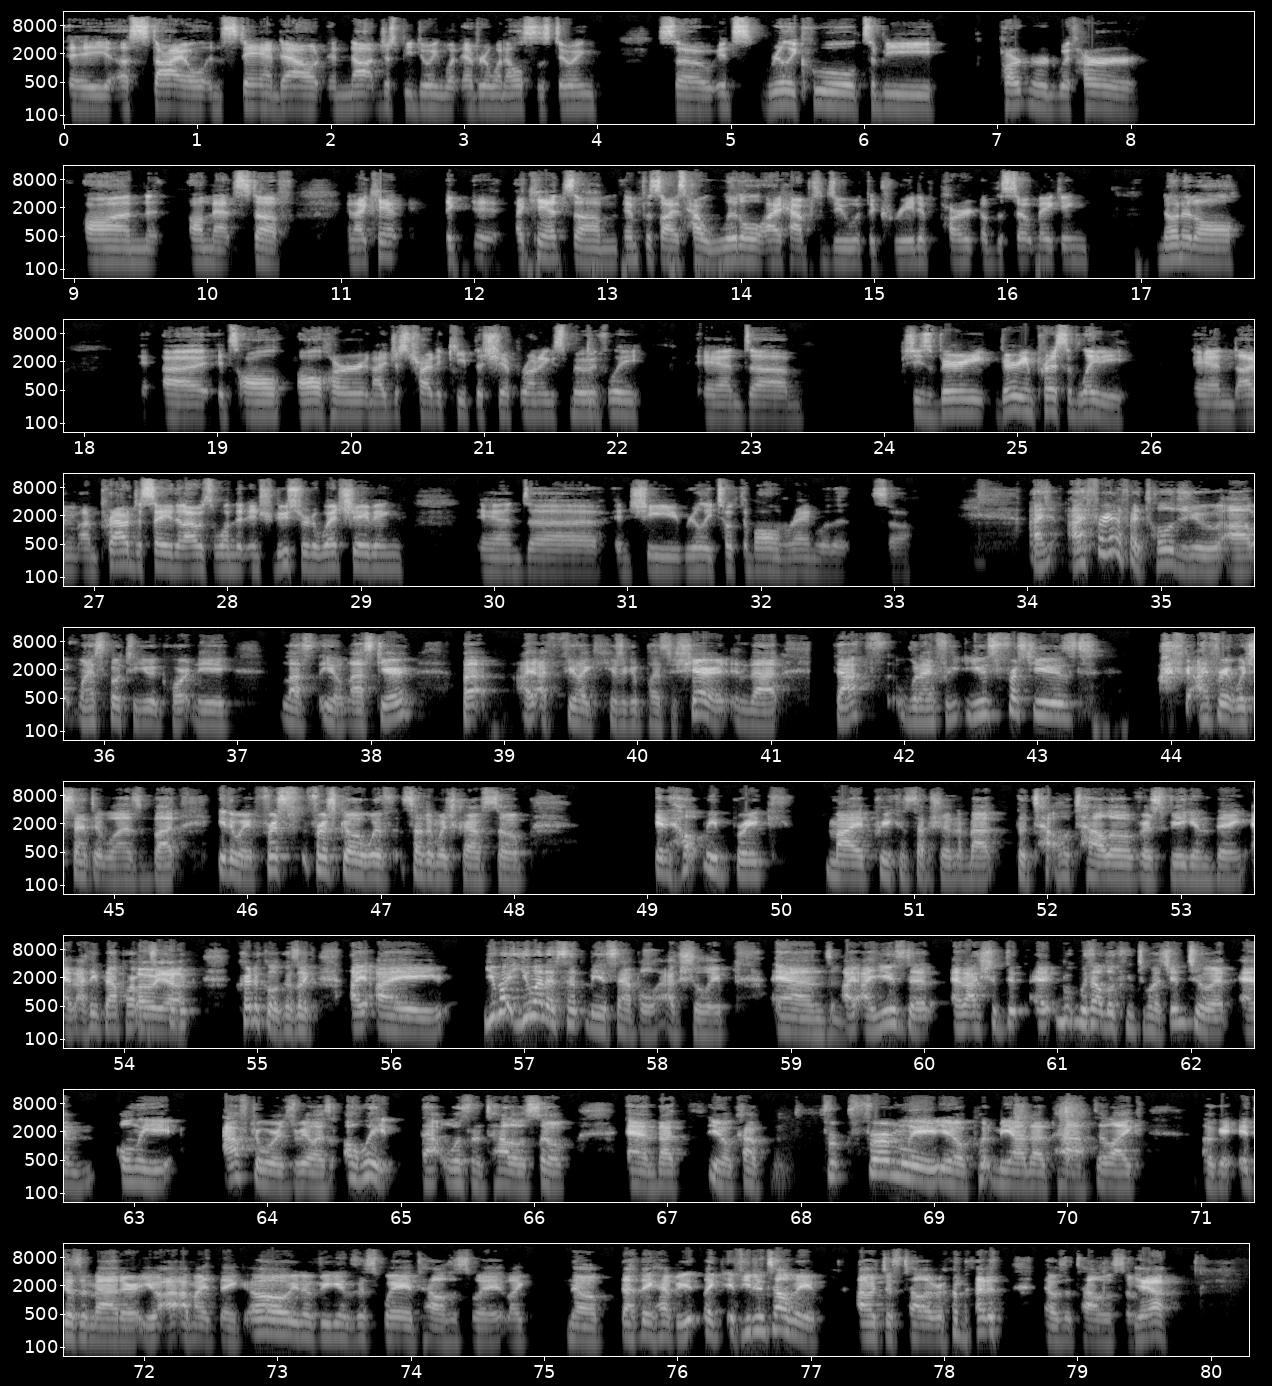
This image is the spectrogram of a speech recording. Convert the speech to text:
a, a style and stand out and not just be doing what everyone else is doing. So it's really cool to be partnered with her on on that stuff. And i can't i can't um, emphasize how little i have to do with the creative part of the soap making none at all. Uh, it's all all her and i just try to keep the ship running smoothly. And um, she's a very very impressive lady. And I'm I'm proud to say that I was the one that introduced her to wet shaving, and uh, and she really took the ball and ran with it. So, I I forget if I told you uh, when I spoke to you and Courtney last you know last year but I, I, feel like here's a good place to share it in that that's when I used first used I forget which scent it was, but either way, first first go with Southern Witchcraft soap. It helped me break my preconception about the tallow versus vegan thing, and I think that part oh, was yeah. criti- critical because like I, I you might you might have sent me a sample actually, and mm-hmm. I, I, used it, and I should eh, without looking too much into it, and only afterwards realized, oh wait, that wasn't tallow soap, and that you know kind of f- firmly you know put me on that path to like, okay, it doesn't matter. You know, I, I might think, oh, you know, vegans this way and tallow this way. Like, no, that thing had be like if you didn't tell me, I would just tell everyone that that was a tallow soap. Yeah,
